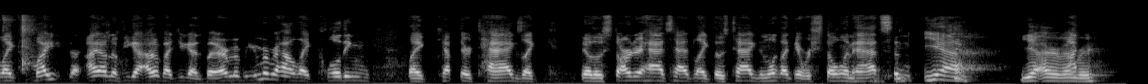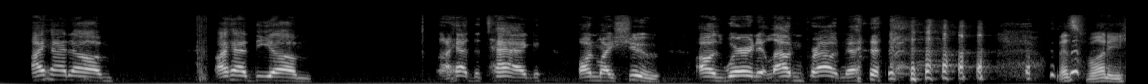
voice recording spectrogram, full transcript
like my I don't know if you guys I don't know about you guys, but I remember you remember how like clothing like kept their tags like you know those starter hats had like those tags and looked like they were stolen hats. yeah, yeah, I remember. I had um I had the um I had the tag on my shoe. I was wearing it loud and proud, man. That's funny.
